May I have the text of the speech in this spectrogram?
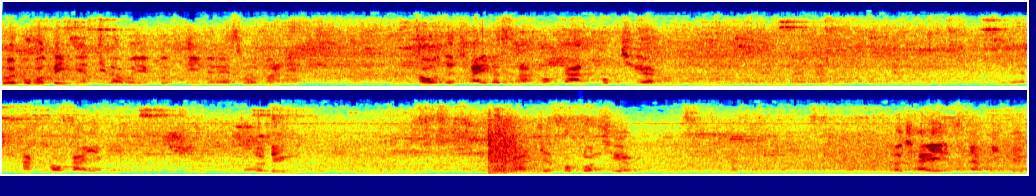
โดยปกติเนี่ยที่เราไปฝึกที่ในสวนมาเนี่ยเขาจะใช้ลักษณะของการทบเชือกนี่แหละหักคอไก่อย่างนี้แล้วดึง การที่จะทบล้นเชือกแล้วใช้สนับบินดึง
